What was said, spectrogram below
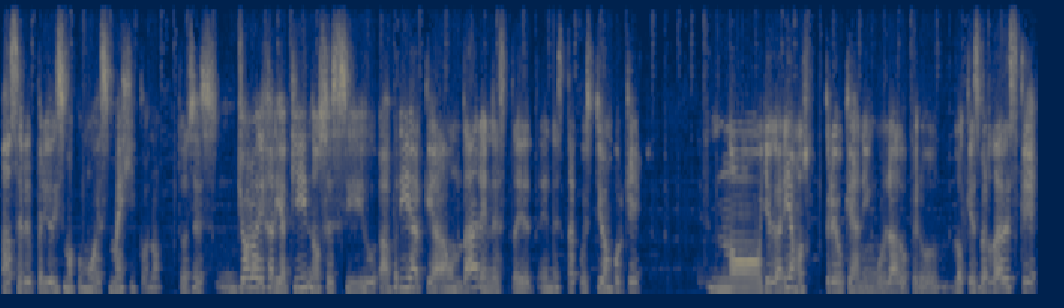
hacer el periodismo como es México, ¿no? Entonces, yo lo dejaría aquí, no sé si habría que ahondar en, este, en esta cuestión porque no llegaríamos, creo que a ningún lado, pero lo que es verdad es que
